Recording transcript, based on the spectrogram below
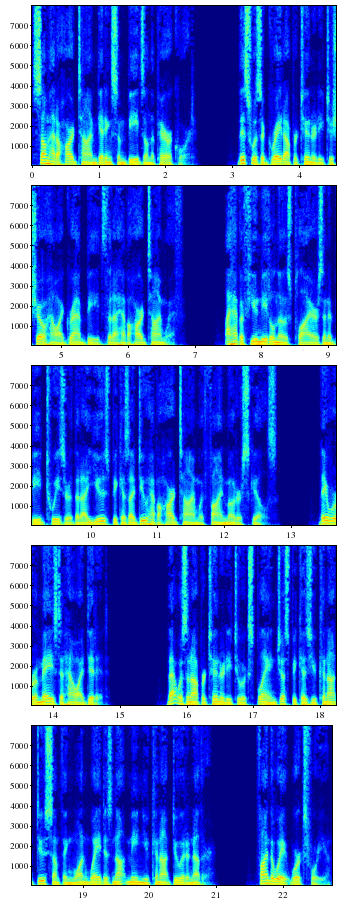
Some had a hard time getting some beads on the paracord. This was a great opportunity to show how I grab beads that I have a hard time with. I have a few needle nose pliers and a bead tweezer that I use because I do have a hard time with fine motor skills. They were amazed at how I did it. That was an opportunity to explain just because you cannot do something one way does not mean you cannot do it another. Find the way it works for you.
